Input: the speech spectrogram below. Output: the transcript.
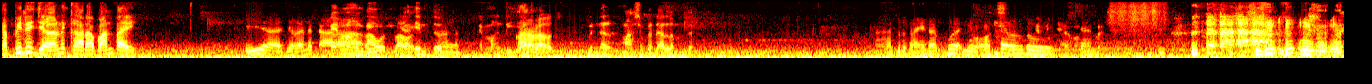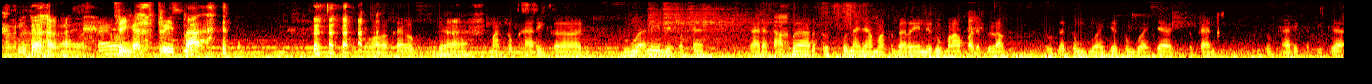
Tapi dia jalannya ke arah pantai, iya jalannya ke arah emang laut laut. tuh. Nah, emang ke dia arah laut. bener masuk ke dalam tuh. Nah terus akhirnya gua nyewa hotel tuh kan. hotel. Singkat cerita, nyewa hotel udah masuk hari ke dua nih besoknya nggak ada kabar terus gue nanya sama saudara yang di rumah pada bilang "Ya udah tunggu aja tunggu aja gitu kan. Terus hari ketiga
